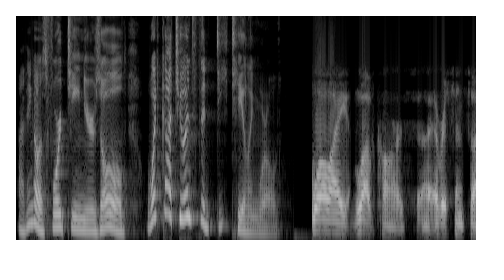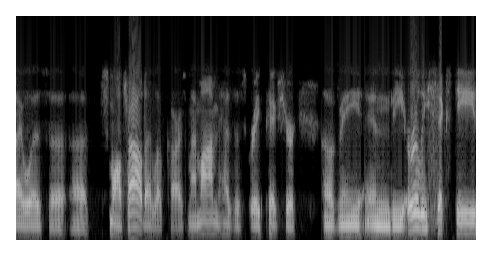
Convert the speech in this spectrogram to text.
I think I was 14 years old. What got you into the detailing world? Well, I love cars. Uh, ever since I was a, a small child, I love cars. My mom has this great picture of me in the early 60s,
